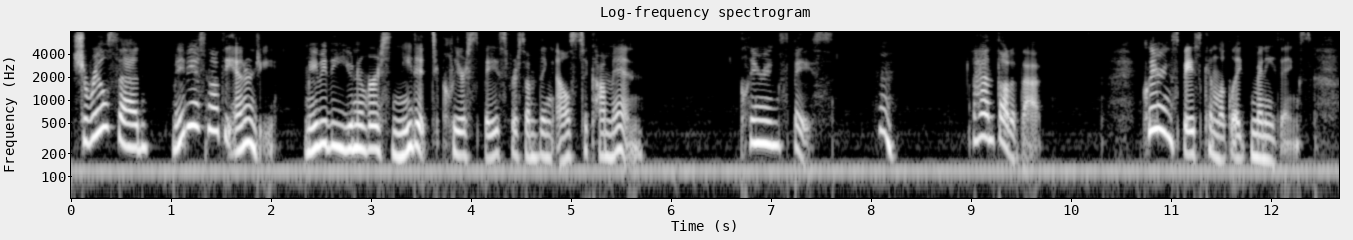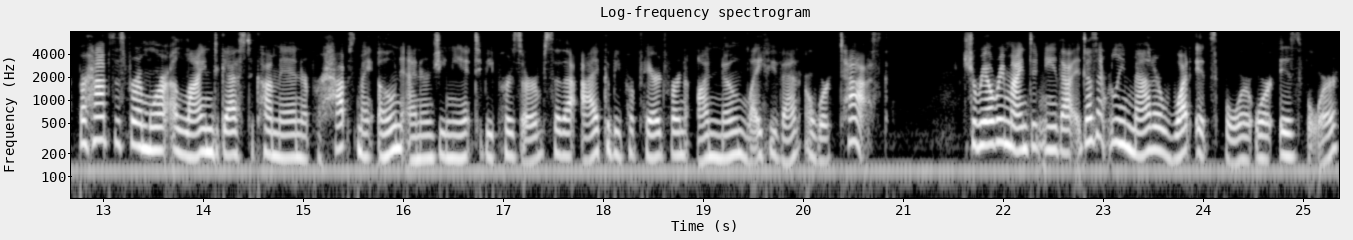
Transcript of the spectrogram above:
Sheryl said, maybe it's not the energy. Maybe the universe needed to clear space for something else to come in. Clearing space. Hmm. I hadn't thought of that. Clearing space can look like many things. Perhaps it's for a more aligned guest to come in, or perhaps my own energy needed to be preserved so that I could be prepared for an unknown life event or work task. Sheryl reminded me that it doesn't really matter what it's for or is for.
